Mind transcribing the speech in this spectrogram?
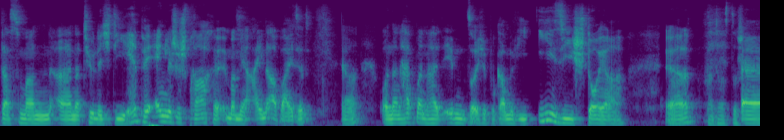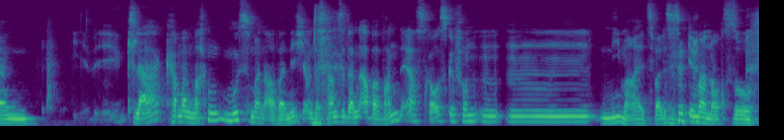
dass man äh, natürlich die hippe englische Sprache immer mehr einarbeitet. Ja, und dann hat man halt eben solche Programme wie Easy Steuer. Ja, Fantastisch. ähm, klar, kann man machen, muss man aber nicht. Und das haben sie dann aber wann erst rausgefunden? Mm, niemals, weil es ist immer noch so.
